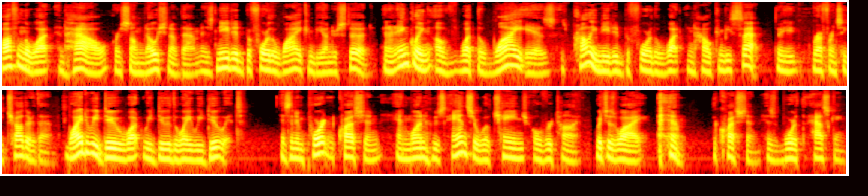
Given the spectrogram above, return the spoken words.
Often the what and how, or some notion of them, is needed before the why can be understood. And an inkling of what the why is is probably needed before the what and how can be set. They reference each other then. Why do we do what we do the way we do it? Is an important question and one whose answer will change over time, which is why the question is worth asking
